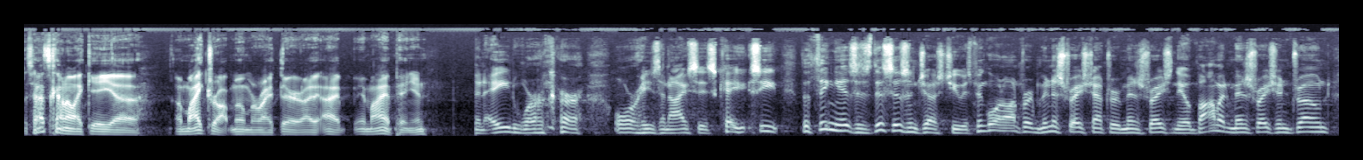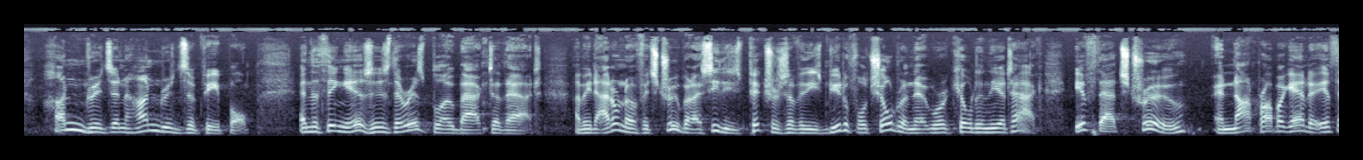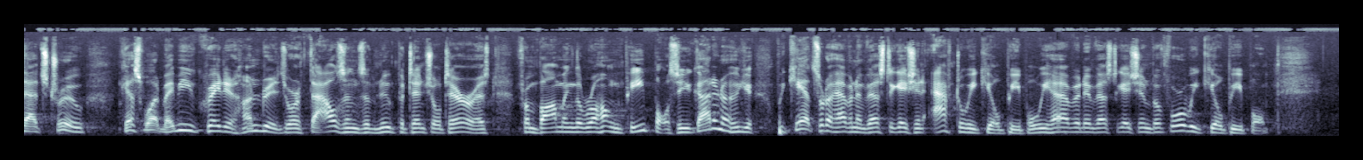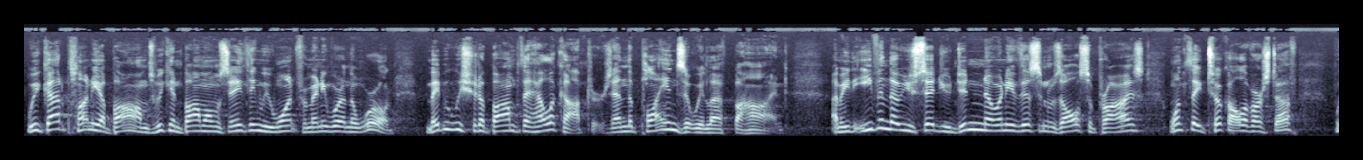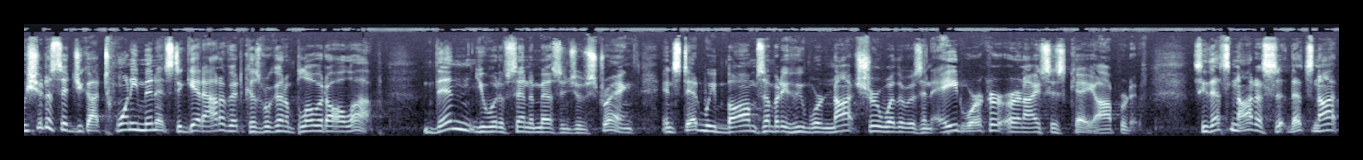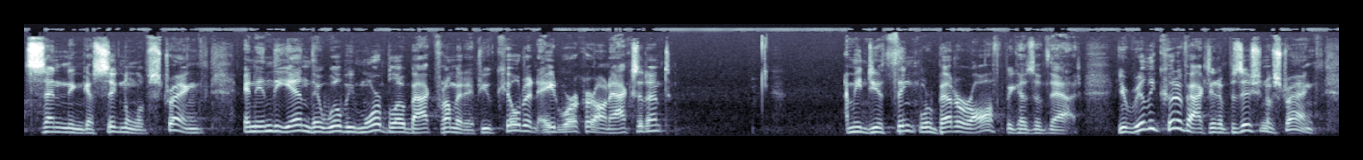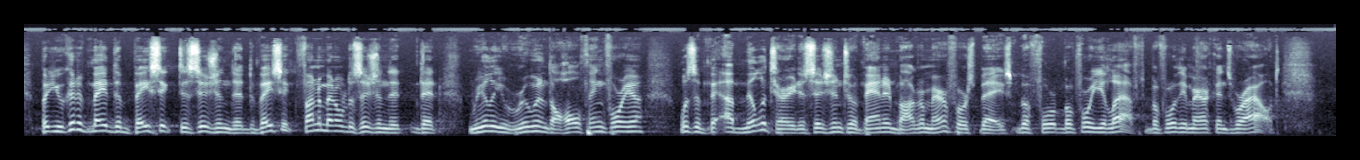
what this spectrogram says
So that's kind of like a uh, a mic drop moment right there, I, I, in my opinion. an aid worker or he's an ISIS K. See, the thing is, is this isn't just you. It's been going on for administration after administration. The Obama administration droned hundreds and hundreds of people. And the thing is, is there is blowback to that. I mean, I don't know if it's true, but I see these pictures of these beautiful children that were killed in the attack. If that's true, and not propaganda, if that's true, guess what? Maybe you created hundreds or thousands of new potential terrorists from bombing the wrong people. So you got to know who you. We can't sort of have an investigation after we kill people. We have an investigation before we kill people. We got plenty of bombs. We can bomb almost anything we want from anywhere in the world. Maybe we should have bombed the helicopters and the planes that we left behind. I mean, even though you said you didn't know any of this and it was all surprise, once they took all of our stuff, we should have said you got 20 minutes to get out of it because we're going to blow it all up. Then you would have sent a message of strength. Instead, we bombed somebody who we're not sure whether it was an aid worker or an ISIS K operative. See, that's not, a, that's not sending a signal of strength. And in the end, there will be more blowback from it. If you killed an aid worker on accident, I mean, do you think we're better off because of that? You really could have acted in a position of strength, but you could have made the basic decision that the basic fundamental decision that, that really ruined the whole thing for you was a, a military decision to abandon Bagram Air Force Base before, before you left, before the Americans were out.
